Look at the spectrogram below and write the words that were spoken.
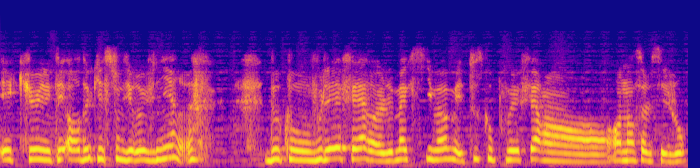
et qu'il était hors de question d'y revenir. Donc on voulait faire le maximum et tout ce qu'on pouvait faire en, en, un seul séjour.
